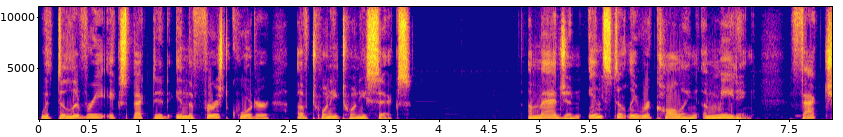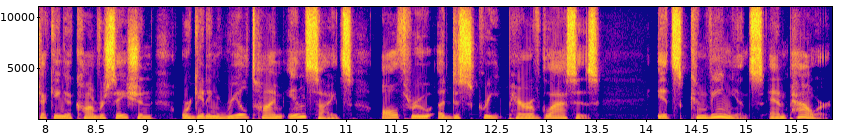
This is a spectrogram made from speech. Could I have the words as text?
with delivery expected in the first quarter of 2026. Imagine instantly recalling a meeting, fact-checking a conversation, or getting real-time insights all through a discrete pair of glasses. It's convenience and power,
